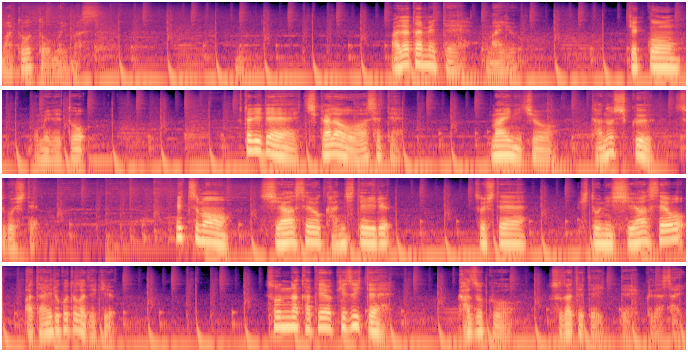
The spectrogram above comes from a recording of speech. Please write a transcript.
待とうと思います、改めてまゆ結婚おめでとう。二人で力を合わせて毎日を楽しく過ごして。いつも幸せを感じている。そして人に幸せを与えることができる。そんな家庭を築いて家族を育てていってください。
